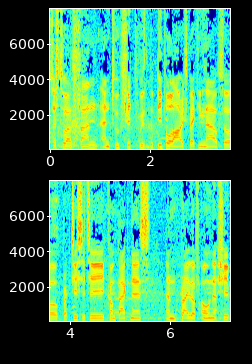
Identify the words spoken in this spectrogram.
just to have fun and to fit with the people are expecting now. So practicity, compactness, and pride of ownership.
